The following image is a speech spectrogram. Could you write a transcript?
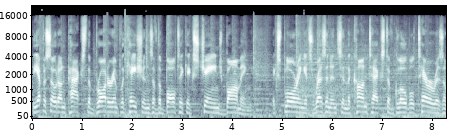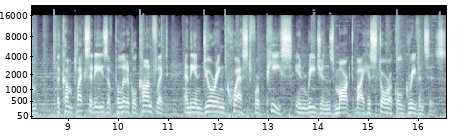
The episode unpacks the broader implications of the Baltic Exchange bombing, exploring its resonance in the context of global terrorism the complexities of political conflict, and the enduring quest for peace in regions marked by historical grievances.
